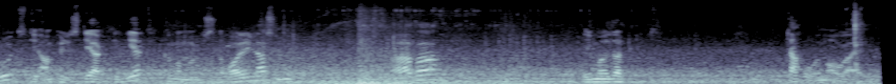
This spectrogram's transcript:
Gut, die Ampel ist deaktiviert. Können wir mal ein bisschen rollen lassen. Aber immer das Tacho im Auge halten.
